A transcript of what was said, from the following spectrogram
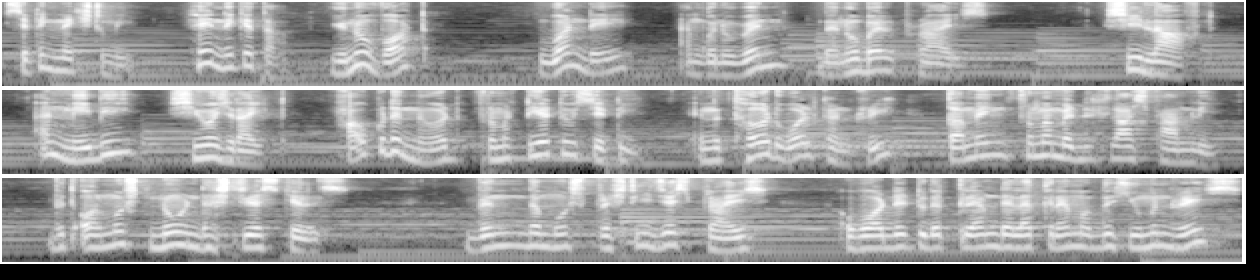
sitting next to me, Hey Nikita, you know what? One day I'm gonna win the Nobel Prize. She laughed, and maybe she was right. How could a nerd from a tier 2 city in a third world country coming from a middle class family with almost no industrial skills win the most prestigious prize awarded to the creme de la creme of the human race?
